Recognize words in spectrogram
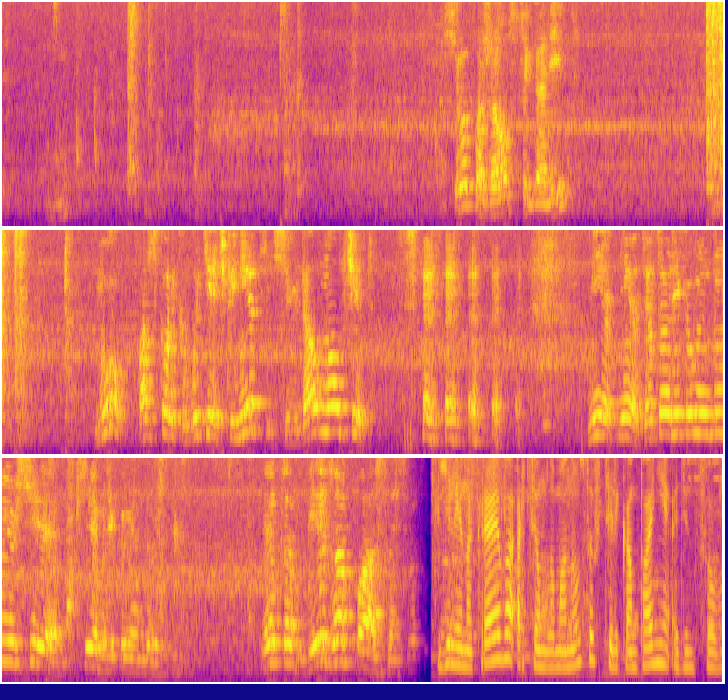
Все, пожалуйста, горит. Ну, поскольку утечки нет, сигнал молчит. Нет, нет, это рекомендую всем, всем рекомендую. Это безопасность. Елена Краева, Артем Ломоносов, телекомпания «Одинцова».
